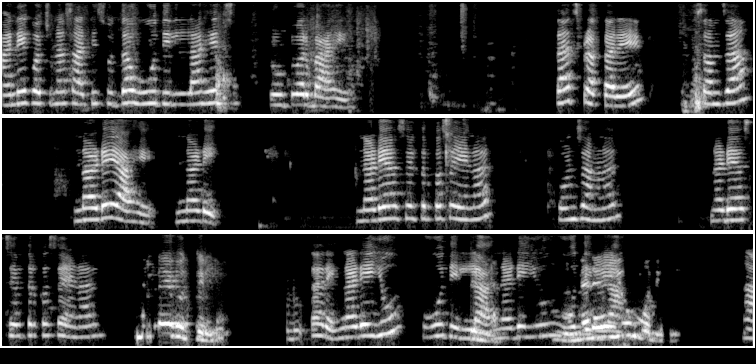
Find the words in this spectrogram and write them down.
अनेक वचनासाठी सुद्धा ऊ दिल्ला हेच रूटवर बाहेर त्याच प्रकारे समजा नडे आहे नडे. नडे असेल तर कसं येणार? कोण सांगणार? नडे असेल तर कसं येणार? ನಡೆಯುವುದಿಲ್ಲ करेक्ट ನಡೆಯು ಊದಿಲ್ಲ ಇಲ್ಲ. ನಡೆಯು ಊದಿಲ್ಲ ನಡೆಯುವುದಿಲ್ಲ हा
